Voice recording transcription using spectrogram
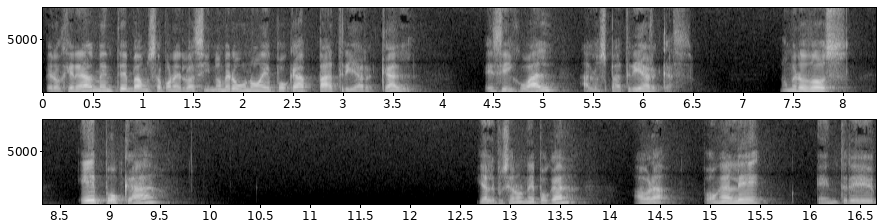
Pero generalmente vamos a ponerlo así. Número uno, época patriarcal. Es igual a los patriarcas. Número dos, época ¿Ya le pusieron época? Ahora, póngale entre,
